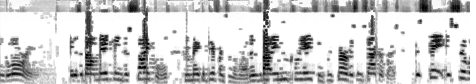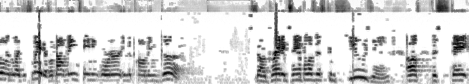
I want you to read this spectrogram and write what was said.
and glory. It is about making disciples who make a difference in the world. It is about a new creation through service and sacrifice. The state is civil and legislative, about maintaining order in the common good. So, a great example of this confusion of the state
